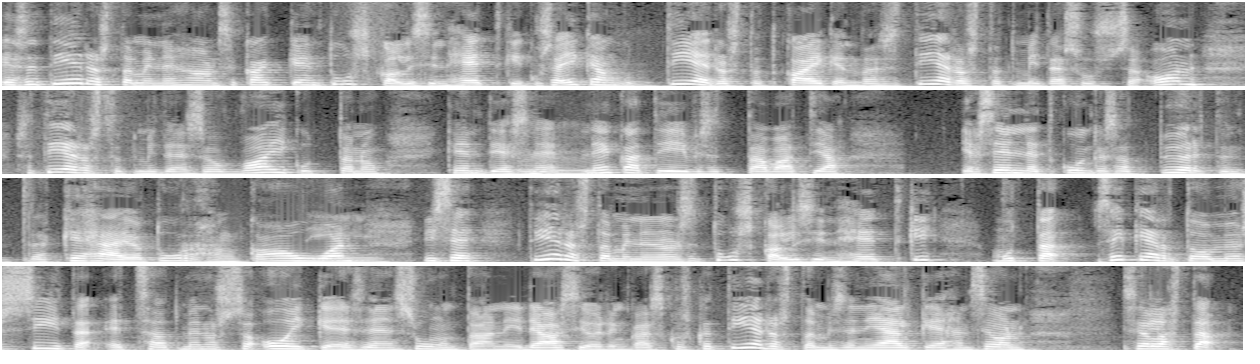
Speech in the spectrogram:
ja se tiedostaminenhan on se kaikkein tuskallisin hetki, kun sä ikään kuin mm. tiedostat kaiken, tai sä tiedostat, mitä sussa on, sä tiedostat, miten se on vaikuttanut, kenties mm. ne negatiiviset tavat, ja, ja sen, että kuinka sä oot pyörittänyt tätä kehää jo turhan kauan, niin. niin se tiedostaminen on se tuskallisin hetki, mutta se kertoo myös siitä, että sä oot menossa oikeaan suuntaan niiden asioiden kanssa, koska tiedostamisen jälkeenhän se on sellaista –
